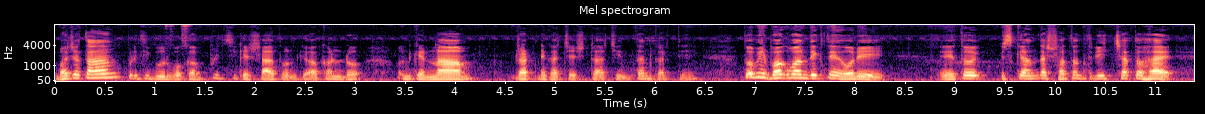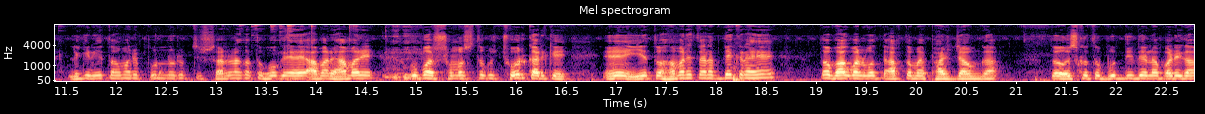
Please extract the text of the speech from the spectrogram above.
भजतांग प्रीतिपूर्वक प्रीति के साथ उनके अखंड उनके नाम रटने का चेष्टा, चिंतन करते हैं। तो फिर भगवान देखते हैं अरे ये तो इसके अंदर स्वतंत्र इच्छा तो है, लेकिन ये तो हमारे पूर्ण रूप से शरणागत हो गए है। हमारे हमारे ऊपर समस्त कुछ छोड़ करके ये तो हमारे तरफ़ देख रहे हैं। तो भगवान बोलते अब तो मैं फंस जाऊँगा। तो इसको तो बुद्धि देना पड़ेगा।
